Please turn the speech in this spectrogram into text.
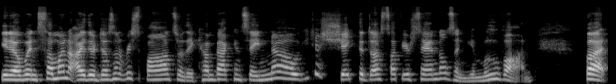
You know, when someone either doesn't respond or they come back and say no, you just shake the dust off your sandals and you move on but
